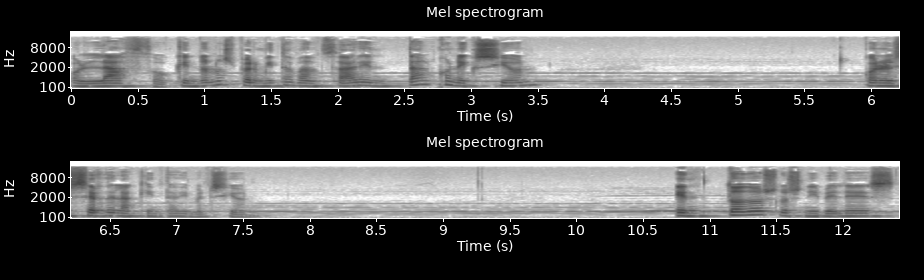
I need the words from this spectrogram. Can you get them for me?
o lazo que no nos permita avanzar en tal conexión con el ser de la quinta dimensión. En todos los niveles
